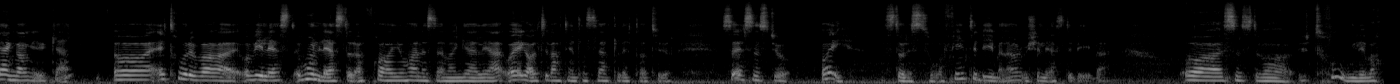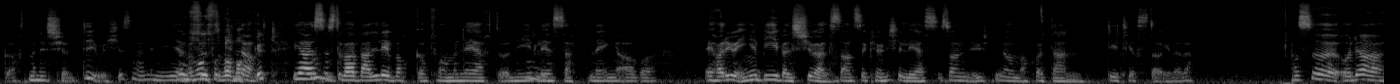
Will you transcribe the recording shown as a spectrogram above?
en gang i uken. Og jeg tror det var, og vi leste, hun leste da fra Johannes evangeliet, og jeg har alltid vært interessert i litteratur. Så jeg syns jo Oi, står det så fint i Bibelen? Jeg har jo ikke lest i Bibelen. Og jeg syns det var utrolig vakkert. Men jeg skjønte jo ikke så veldig mye. Men du syns det var vakkert? Ja, jeg syns det var veldig vakkert formulert, og nydelige setninger. og Jeg hadde jo ingen bibel sjøl, så jeg kunne ikke lese sånn utenom akkurat den, de tirsdagene. da. Og, så, og da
